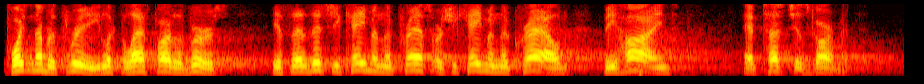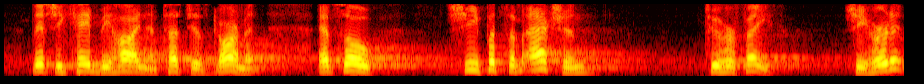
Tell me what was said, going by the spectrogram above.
point number three, look at the last part of the verse. It says this, she came in the press or she came in the crowd behind and touched his garment. This she came behind and touched his garment. And so she put some action to her faith. She heard it.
